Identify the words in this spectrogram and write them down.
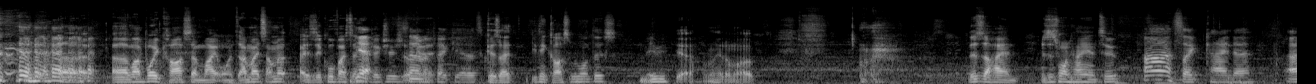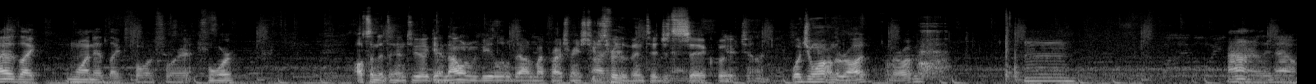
uh, uh, my boy Costa might want. I might. I'm gonna, is it cool if I send Yeah, him pictures? send him a pic, yeah, that's cool. Because I, you think Costa would want this? Maybe. Yeah, I'm gonna hit him up. This is a high end. Is this one high end too? Uh, it's like kinda. I was like wanted like four for it. Four. I'll send it to him too. Again, that one would be a little down in my price range too, Oh, just for the vintage. It's yeah, sick. But You're chilling. what'd you want on the rod? On the rod? Mm, I don't really know.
